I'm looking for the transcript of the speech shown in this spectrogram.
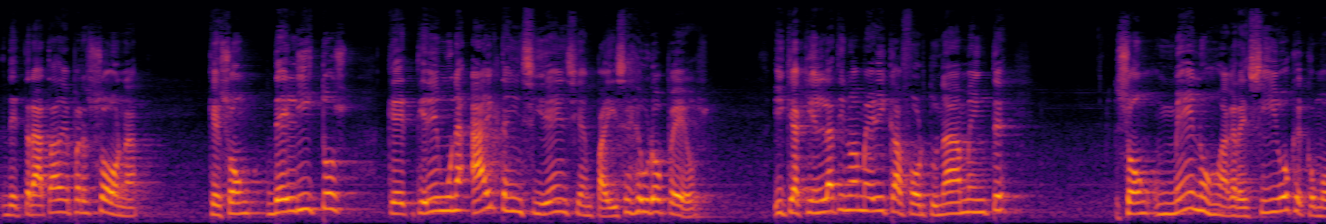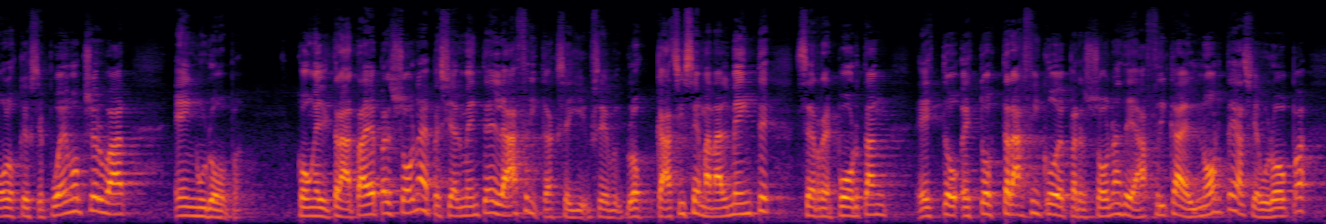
de trata de personas, que son delitos que tienen una alta incidencia en países europeos y que aquí en Latinoamérica afortunadamente son menos agresivos que como los que se pueden observar en Europa, con el trata de personas, especialmente del África, casi semanalmente se reportan estos tráficos de personas de África del Norte hacia Europa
